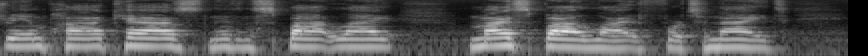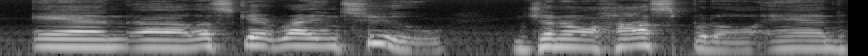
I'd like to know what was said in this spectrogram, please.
Stream podcast, Nathan Spotlight, my spotlight for tonight. And uh, let's get right into General Hospital. And,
